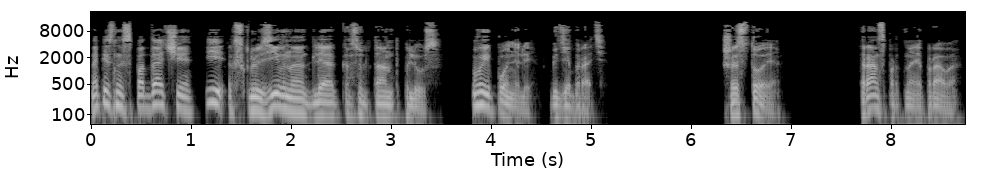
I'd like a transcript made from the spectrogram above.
написаны с подачи и эксклюзивно для «Консультант Плюс». Вы поняли, где брать. Шестое. Транспортное право.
